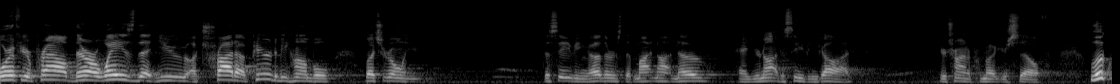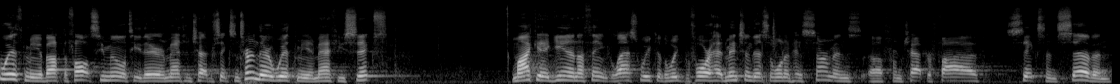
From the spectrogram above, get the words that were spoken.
Or if you're proud, there are ways that you uh, try to appear to be humble, but you're only deceiving others that might not know, and you're not deceiving God. You're trying to promote yourself. Look with me about the false humility there in Matthew chapter 6, and turn there with me in Matthew 6. Micah, again, I think last week or the week before, had mentioned this in one of his sermons uh, from chapter 5, 6, and 7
